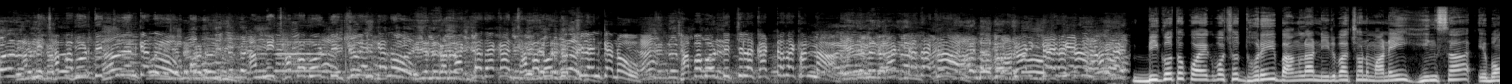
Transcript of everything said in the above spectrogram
পারেন আপনি ছাপা ভোট দিচ্ছিলেন কেন আপনি ছাপা ভোট দিচ্ছিলেন কেন কার্ডটা দেখান ছাপা ভোট দিচ্ছিলেন কেন ছাপা ভোট দিচ্ছিলেন কার্ডটা দেখান না কার্ডটা দেখান বিগত কয়েক বছর ধরেই বাংলার নির্বাচন মানেই হিংসা এবং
